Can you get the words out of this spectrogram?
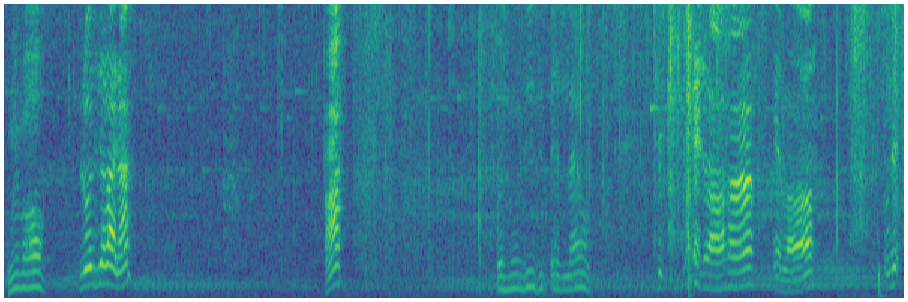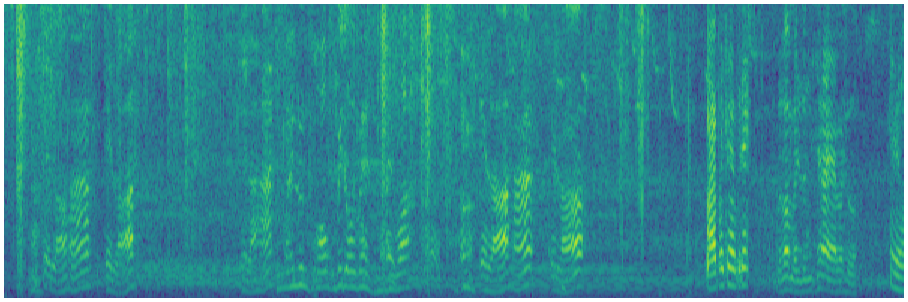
กูไม่บอกรุ่นที่เท่าไหร่นะ ฮะเป็นรุ่นที่สิบเอ็ดแล้วเอ็ดเหรอฮะเอ็ดเหรอรุ่นนี้เอ็ดเหรอฮะเอ็ดเหรอเอ็ดเหรอฮะทำไมรุ่นพ่อกูไม่โดนแบบนี้วะเอ็ดเหรอฮะเอ็ดเหรอไปไปเถอะพี่เล็กมันว่าเป็นรุ่นที่เท่าไหร่มาถูไม่รู้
